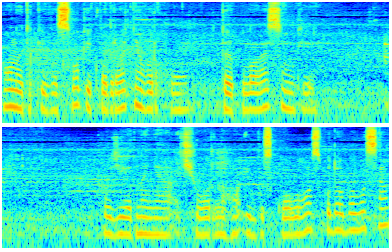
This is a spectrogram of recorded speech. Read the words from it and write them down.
Вони такі високі, квадратні вверху, теплесенькі. Поєднання чорного і бускового сподобалося.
